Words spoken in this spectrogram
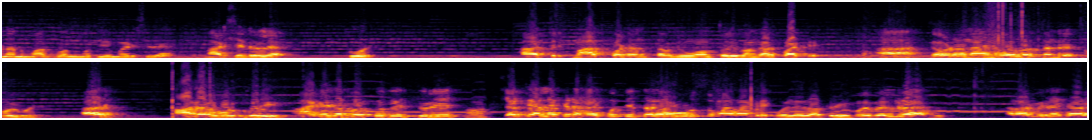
ನನ್ನ ಮಾತು ಬಂದು ಮದುವೆ ಮಾಡಿಸಿದೆ. ಮಾಡ್ಸಿನ್ರಲ್ಲ. ತಗೋರಿ. ಆತ್ರಿ ಮಾತ್ ಕೊಟ್ಟಂತ ನೀವು ಒಂದ್ ತೊಲಿ ಬಂಗಾರ ಕೊಟ್ರಿ. ಹಾ ಗೌಡ ನಾನು ಹೋಗಿ ಬರ್ತೇನ್ರಿ? ಹೋಗಿ ಬರ್ರಿ. ಆರ್ ಆಗಾಗ ಬರ್ತೀರಿ ಆಗಾಗ ಬರ್ಕೋತ ಇರ್ತೀವ್ರಿ. ಚಕ್ ಎಲ್ಲಾ ಕಡೆ ಹಾಕೋತಿದ್ದಾಗ ಊರ್ ಸಮಾಧಾನ ರೀ ಒಳ್ಳೇದಾತ್ರಿ. ಹೋಗಿ ಬಲ್ರ. ಆರಾಮಿರಿ ಹಂಗಾರ.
